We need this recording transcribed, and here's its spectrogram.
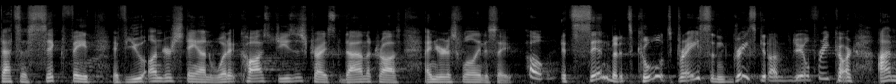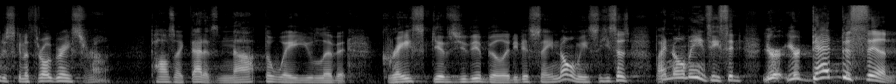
That's a sick faith if you understand what it cost Jesus Christ to die on the cross and you're just willing to say, oh, it's sin, but it's cool, it's grace, and grace, get out of jail free card. I'm just going to throw grace around. Paul's like, that is not the way you live it. Grace gives you the ability to say no. He says, by no means. He said, you're, you're dead to sin.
